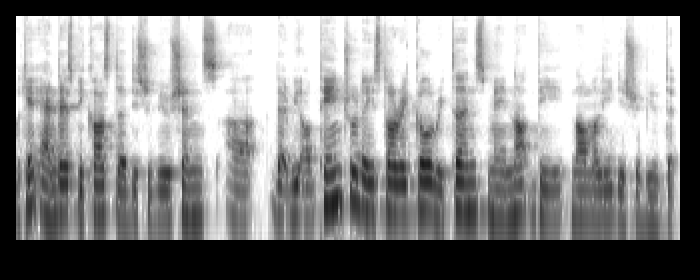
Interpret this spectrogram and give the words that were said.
Okay, and that's because the distributions uh, that we obtain through the historical returns may not be normally distributed.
